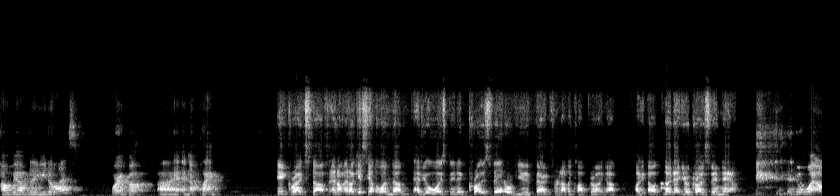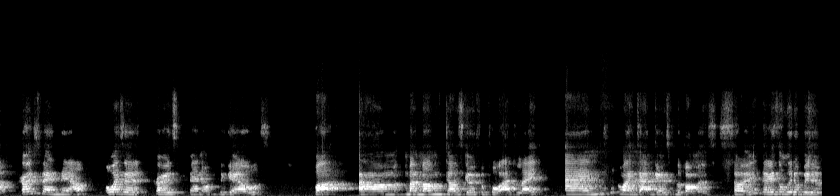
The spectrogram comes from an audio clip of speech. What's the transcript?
I'll be able to utilise wherever I end up playing. Yeah, great stuff. And, and I guess the other one, um, have you always been a Crows fan or have you barracked for another club growing up? I, oh, no doubt you're a Crows fan now. well, Crows fan now. Always a Crows fan of the girls. But um, my mum does go for Port Adelaide and my dad goes for the Bombers. So there is a little bit of,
